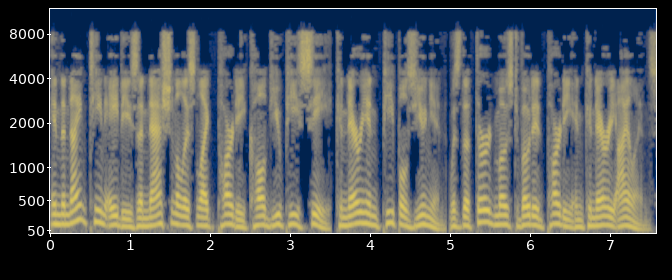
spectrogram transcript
In the 1980s a nationalist-like party called UPC Canarian People's Union was the third most voted party in Canary Islands.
